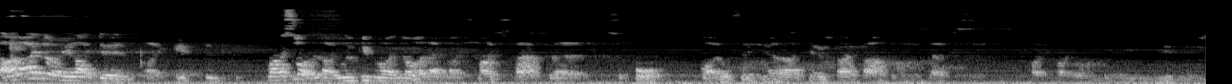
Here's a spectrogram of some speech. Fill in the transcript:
I, I don't really like doing like gigs. and- Well, it's sort of like when people I know are that like it's nice to have the support. But I also think you know like Jerry Seinfeld and all this stuff. Like like all the YouTubers,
